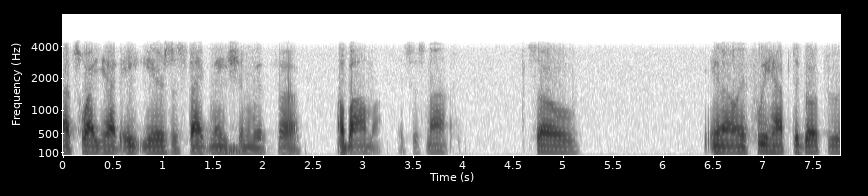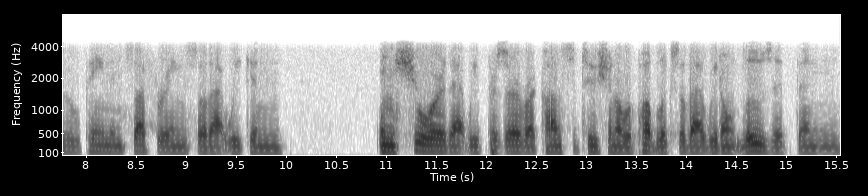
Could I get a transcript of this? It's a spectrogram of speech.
That's why you had eight years of stagnation with uh, Obama. It's just not. So, you know, if we have to go through pain and suffering so that we can ensure that we preserve our constitutional republic so that we don't lose it, then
